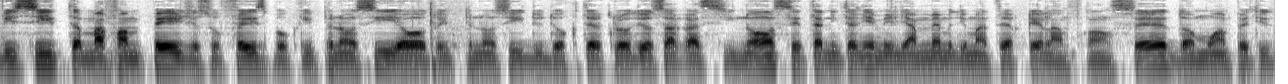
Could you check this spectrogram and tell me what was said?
Visite ma fanpage sur Facebook, Hypnosie et autres, Hypnosie du docteur Claudio Saracino. C'est en italien, mais il y a même du matériel en français. Donne-moi un petit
